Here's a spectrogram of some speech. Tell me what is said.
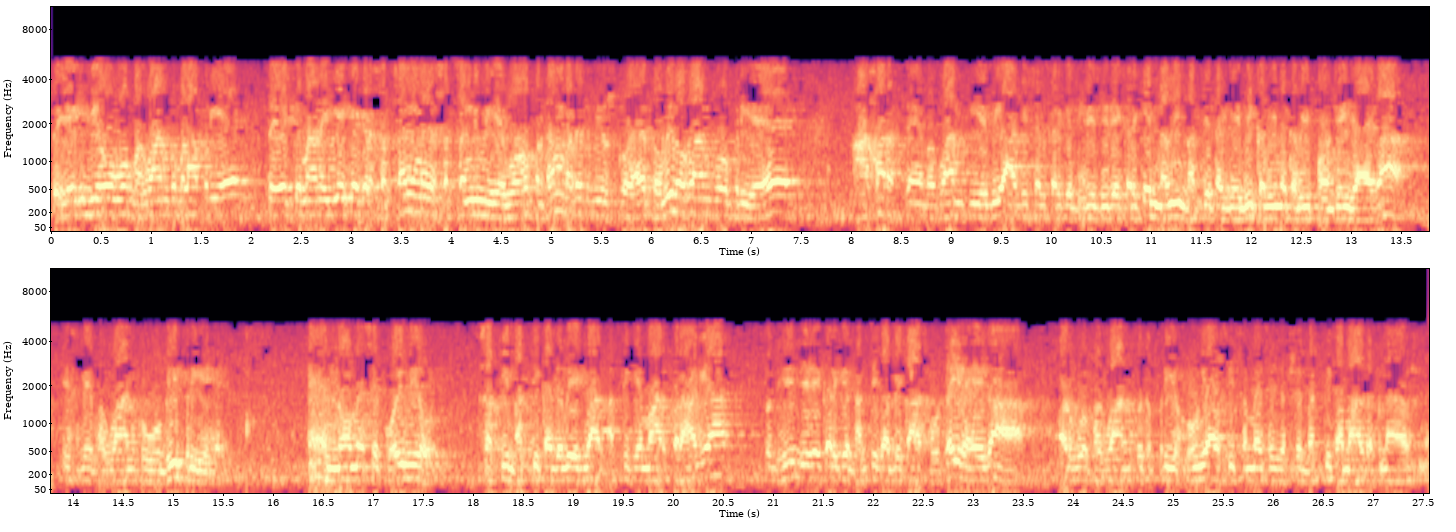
तो एक भी हो, वो भगवान को बड़ा प्रिय है तो एक के माने ये कि अगर सत्संग में, सत्संग भी है, वो प्रथम भगत भी उसको है तो भी भगवान को प्रिय है। आशा रखते हैं भगवान की ये भी आगे चल करके धीरे धीरे करके नवी भक्ति तक ये भी कभी न कभी पहुँच ही जाएगा, इसलिए भगवान को वो भी प्रिय है। नौ में से कोई भी हो, सबकी भक्ति का जब एक बार भक्ति के मार्ग पर आ गया तो धीरे धीरे करके भक्ति का विकास होता ही रहेगा। और वो भगवान को तो प्रिय हो गया उसी समय से जब से भक्ति का मार्ग अपनाया उसने।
